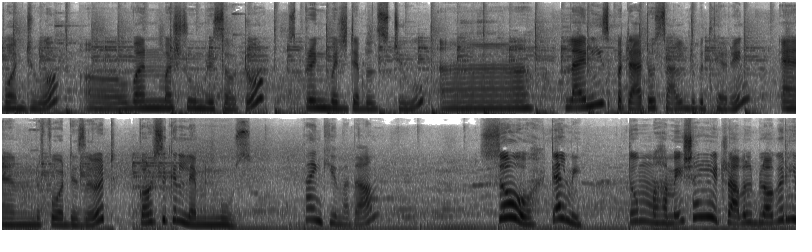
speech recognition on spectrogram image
bonjour uh, one mushroom risotto spring vegetable stew uh, Lebanese potato salad with herring and for dessert Corsican lemon mousse Thank you, madame. so tell me तुम हमेशा ये ट्रैवल ब्लॉगर ही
